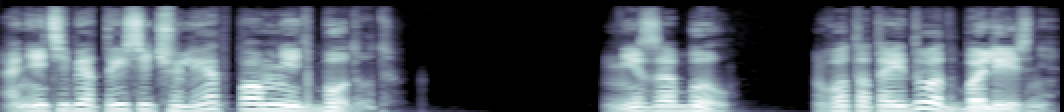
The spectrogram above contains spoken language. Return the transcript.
Они тебя тысячу лет помнить будут. Не забыл. Вот отойду от болезни.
